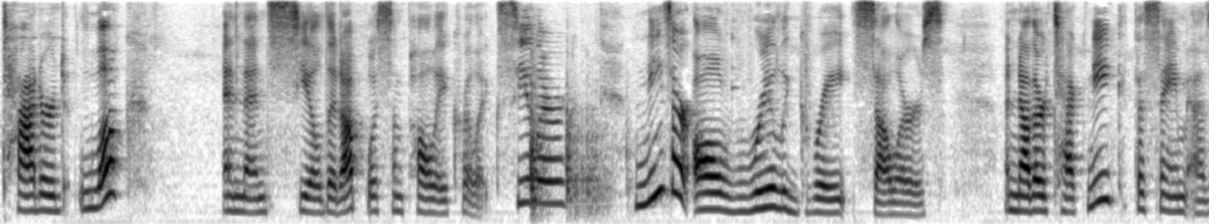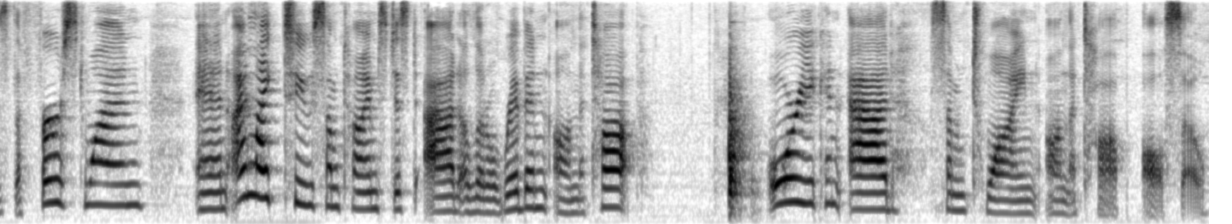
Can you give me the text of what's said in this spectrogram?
tattered look and then sealed it up with some polyacrylic sealer. And these are all really great sellers. Another technique, the same as the first one, and I like to sometimes just add a little ribbon on the top, or you can add some twine on the top also.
